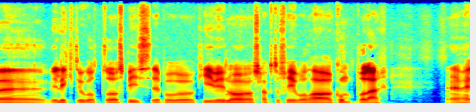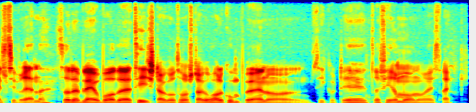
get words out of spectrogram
eh, Vi likte jo godt å spise på Kiwi når Slakter Frivold har komper der. Er helt suverene. Så det ble jo både tirsdag og torsdag var det kompe nå sikkert i tre-fire måneder i strekk.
